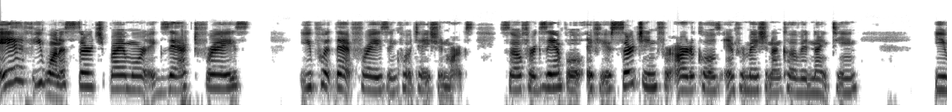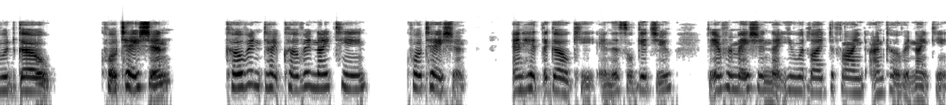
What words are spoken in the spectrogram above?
If you want to search by a more exact phrase, you put that phrase in quotation marks. So for example, if you're searching for articles, information on COVID-19, you would go quotation, COVID, type COVID-19, quotation, and hit the go key. And this will get you to information that you would like to find on COVID-19.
